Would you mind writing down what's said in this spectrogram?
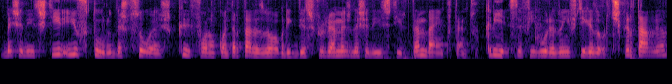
deixa de existir e o futuro das pessoas que foram contratadas ao abrigo desses programas deixa de existir também. Portanto, cria-se a figura do investigador descartável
